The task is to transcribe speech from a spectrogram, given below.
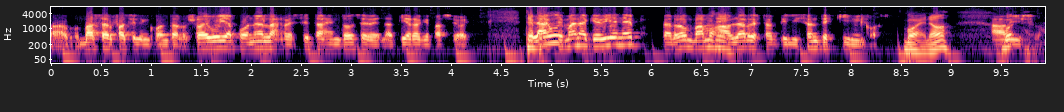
va, va a ser fácil encontrarlo. Yo ahí voy a poner las recetas entonces de la tierra que pasé hoy. Te la semana que viene, perdón, vamos Sí. a hablar de fertilizantes químicos. Bueno. Aviso.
